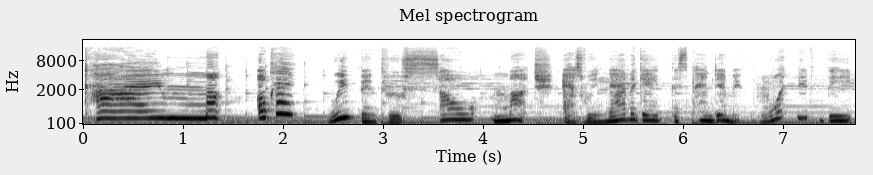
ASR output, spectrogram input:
time. Okay, We've been through so much as we navigate this pandemic. Wouldn't it be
